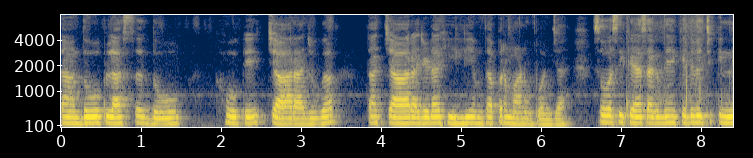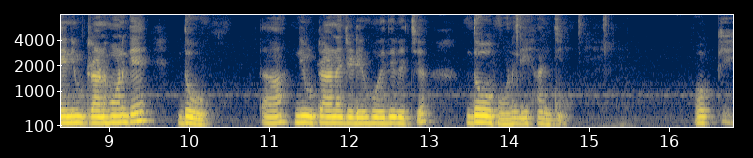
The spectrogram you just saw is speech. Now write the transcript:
ਤਾਂ 2 2 ਹੋ ਕੇ 4 ਆ ਜਾਊਗਾ, ਤਾਂ 4 ਆ ਜਿਹੜਾ ਹੀਲੀਅਮ ਦਾ ਪਰਮਾਣੂ ਪੁੰਜ ਆ। ਸੋ ਅਸੀਂ ਕਹਿ ਸਕਦੇ ਹਾਂ ਕਿ ਇਹਦੇ ਵਿੱਚ ਕਿੰਨੇ ਨਿਊਟ੍ਰਾਨ ਹੋਣਗੇ? 2 ਤਾਂ ਨਿਊਟ੍ਰਾਨ ਆ ਜਿਹੜੇ ਉਹ ਇਹਦੇ ਵਿੱਚ 2 ਹੋਣਗੇ, ਹਾਂਜੀ। ਓਕੇ।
